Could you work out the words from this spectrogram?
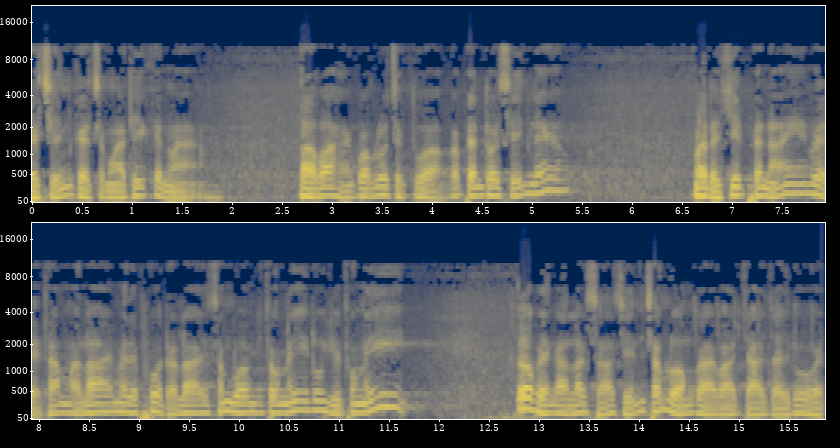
เกิดศีลเกิดสมาธิขึ้นมาภาวะแห่งความรู้สึกตัว ก็เป็นตัวศีลแล้วไม่ได้คิดไปไหน ไม่ได้ทำอะไร ไม่ได้พูดอะไรสำรวมอยู่ตรงนี้รู้อยู่ตรงนี้ ก็เป็นการรักษาศีลสำรวมกายวาจาใจด้วย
